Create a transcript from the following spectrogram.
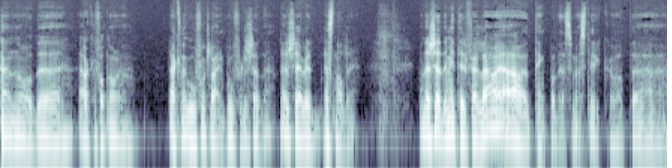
noe det Jeg har ikke fått noe Det er ikke noen god forklaring på hvorfor det skjedde. Det skjer vel nesten aldri. Men det skjedde i mitt tilfelle, og jeg har tenkt på det som en styrke. og at eh,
